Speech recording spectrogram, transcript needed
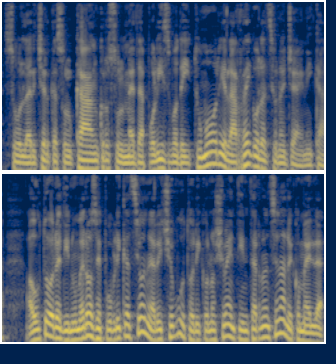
sulla ricerca sul cancro, sul metabolismo dei tumori tumori e la regolazione genica. Autore di numerose pubblicazioni, ha ricevuto riconoscimenti internazionali come il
